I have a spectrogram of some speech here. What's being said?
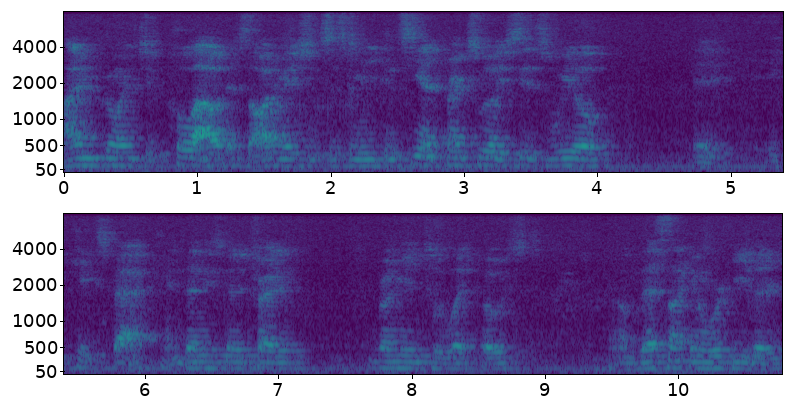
I'm going to pull out this automation system. And you can see on Frank's wheel, you see this wheel, it, it kicks back. And then he's going to try to run me into a light post. Um, that's not going to work either.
